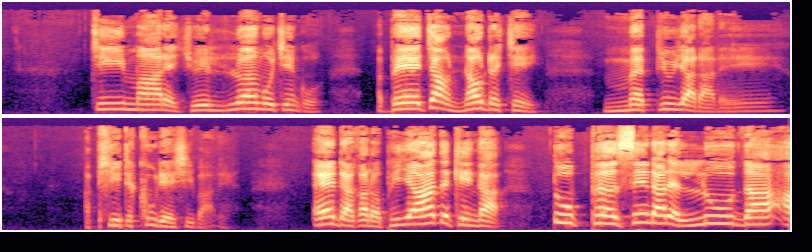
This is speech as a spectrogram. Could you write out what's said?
။ကြီးမားတဲ့ရွေလွှမ်းမိုးခြင်းကိုအဘယ်ကြောင့်နောက်တစ်ချိန်မပြုတ်ရတာလဲအဖြေတစ်ခုတည်းရှိပါတယ်အဲ့ဒါကတော့ဘုရားသခင်ကသူဖန်ဆင်းထားတဲ့လူသားအ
